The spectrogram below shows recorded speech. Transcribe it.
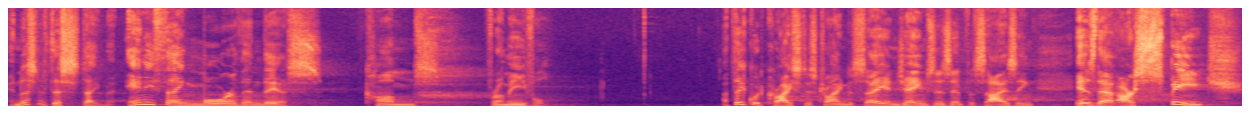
And listen to this statement anything more than this comes from evil. I think what Christ is trying to say, and James is emphasizing, is that our speech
